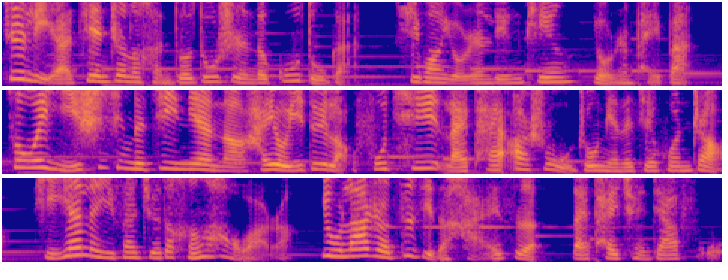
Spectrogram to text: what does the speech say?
这里啊，见证了很多都市人的孤独感，希望有人聆听，有人陪伴。作为仪式性的纪念呢，还有一对老夫妻来拍二十五周年的结婚照，体验了一番，觉得很好玩啊，又拉着自己的孩子来拍全家福。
